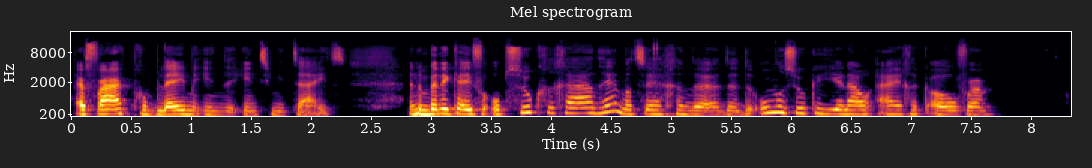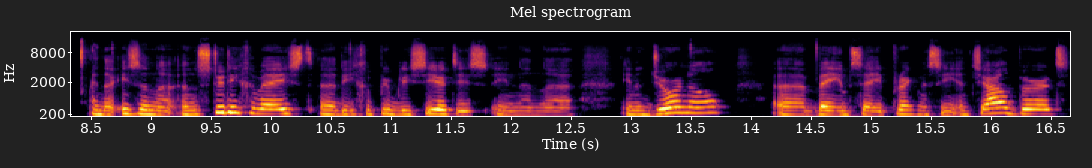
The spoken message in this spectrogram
ervaart problemen in de intimiteit. En dan ben ik even op zoek gegaan. Hè? Wat zeggen de, de, de onderzoeken hier nou eigenlijk over? En er is een, een studie geweest uh, die gepubliceerd is in een, uh, in een journal, eh, BMC Pregnancy and Childbirth.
